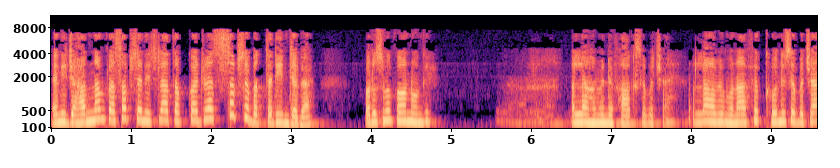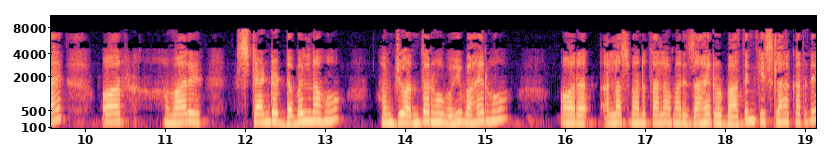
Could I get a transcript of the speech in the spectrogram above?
یعنی جہنم کا سب سے نچلا طبقہ جو ہے، سب سے بدترین جگہ ہے۔ اور اس میں کون ہوں گے؟ اللہ ہمیں نفاق سے بچائے، اللہ ہمیں منافق ہونے سے بچائے اور ہمارے اسٹینڈرڈ ڈبل نہ ہو، ہم جو اندر ہوں وہی باہر ہوں، اور اللہ سبحانہ تعالیٰ ہمارے ظاہر اور باطن کی اصلاح کر دے،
